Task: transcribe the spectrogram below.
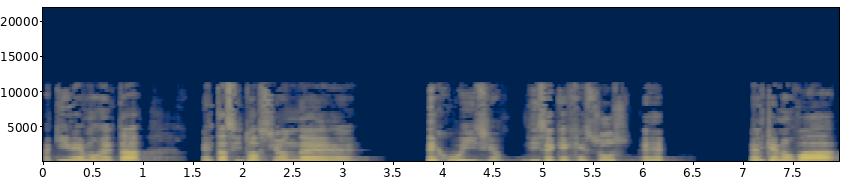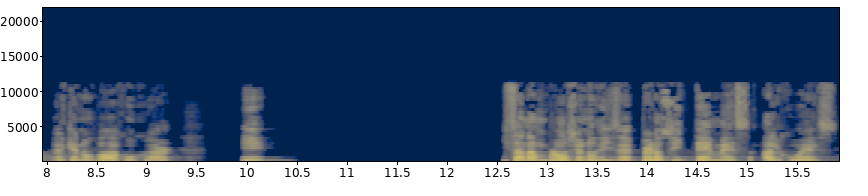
Aquí vemos esta, esta situación de, de juicio. Dice que Jesús es el que nos va, el que nos va a juzgar. Y y San Ambrosio nos dice, pero si temes al juez,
